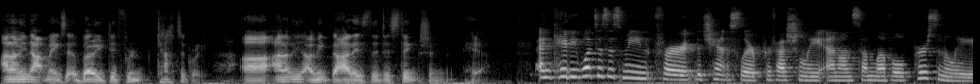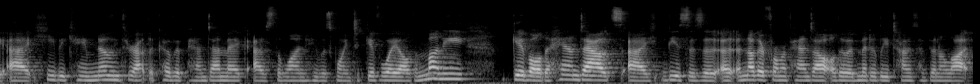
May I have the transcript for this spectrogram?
and I mean that makes it a very different category. Uh, and I mean, I think that is the distinction here. And Katie, what does this mean for the Chancellor professionally and on some level personally? Uh, he became known throughout the COVID pandemic as the one who was going to give away all the money, give all the handouts. Uh, this is a, a, another form of handout, although admittedly times have been a lot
